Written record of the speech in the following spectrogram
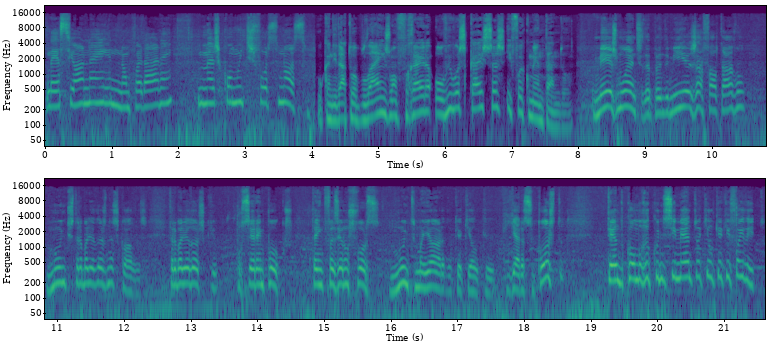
lecionem, não pararem, mas com muito esforço nosso. O candidato a Belém, João Ferreira, ouviu as queixas e foi comentando. Mesmo antes da pandemia já faltavam muitos trabalhadores nas escolas. Trabalhadores que, por serem poucos, têm que fazer um esforço muito maior do que aquele que, que era suposto tendo como reconhecimento aquilo que aqui foi dito.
